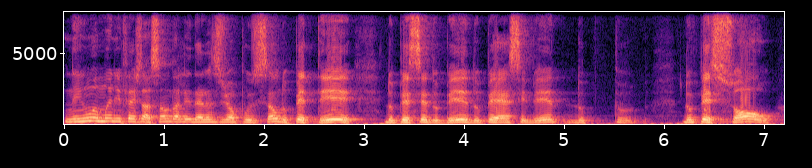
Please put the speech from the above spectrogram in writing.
nenhuma manifestação da liderança de oposição, do PT, do PCdoB, do PSB, do, do, do PSOL,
